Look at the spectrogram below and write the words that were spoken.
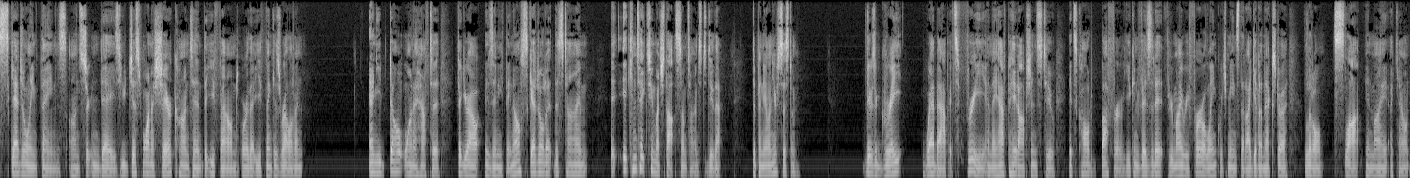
scheduling things on certain days. You just want to share content that you found or that you think is relevant. And you don't want to have to figure out is anything else scheduled at this time. It, it can take too much thought sometimes to do that, depending on your system. There's a great web app. It's free and they have paid options too. It's called Buffer. You can visit it through my referral link, which means that I get an extra little slot in my account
